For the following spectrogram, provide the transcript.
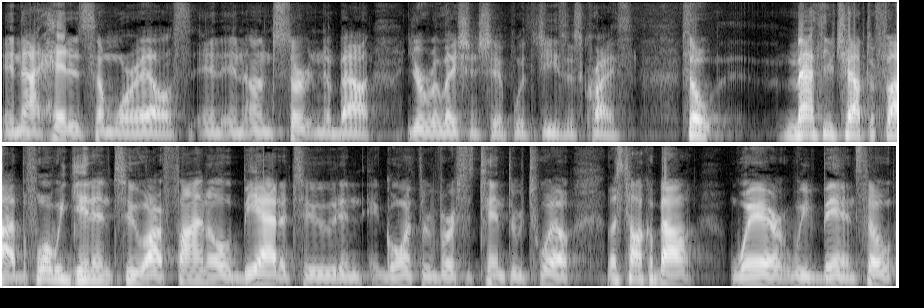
and not headed somewhere else and, and uncertain about your relationship with Jesus Christ. So, Matthew chapter 5, before we get into our final beatitude and going through verses 10 through 12, let's talk about where we've been. So,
